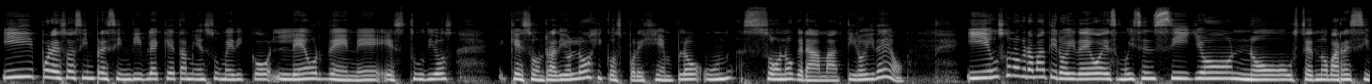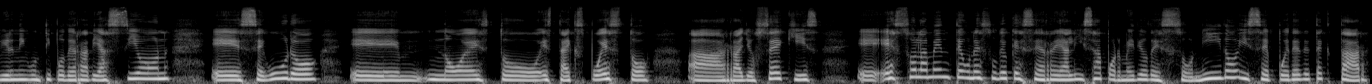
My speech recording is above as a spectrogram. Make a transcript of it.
y por eso es imprescindible que también su médico le ordene estudios que son radiológicos, por ejemplo, un sonograma tiroideo. Y un sonograma tiroideo es muy sencillo, no, usted no va a recibir ningún tipo de radiación, es seguro, eh, no esto está expuesto a rayos X. Eh, es solamente un estudio que se realiza por medio de sonido y se puede detectar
